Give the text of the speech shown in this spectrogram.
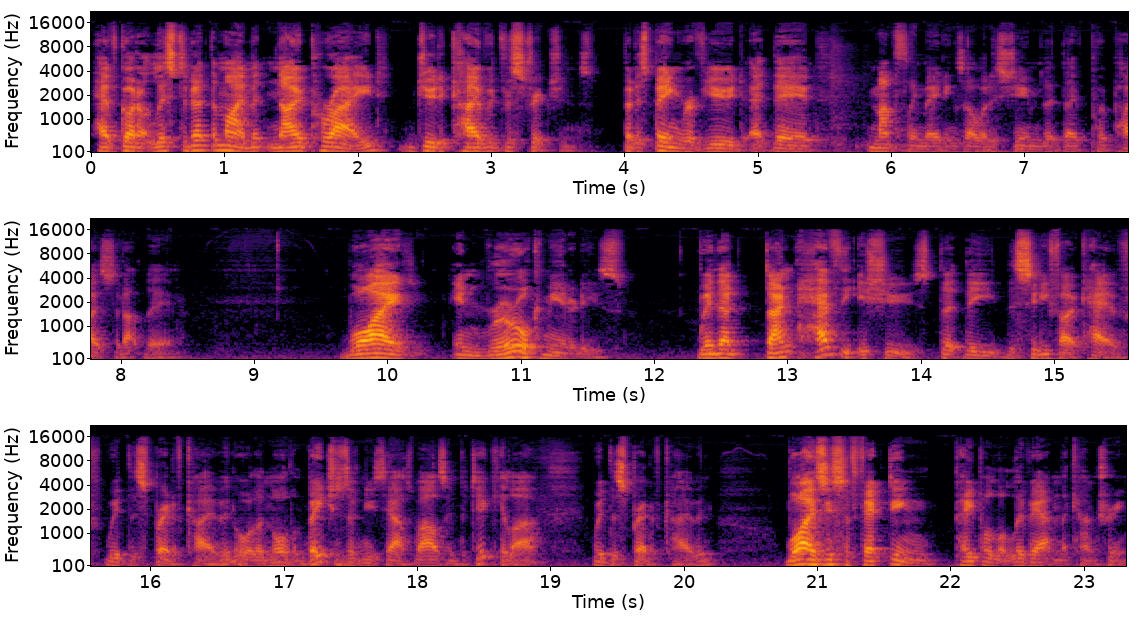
have got it listed at the moment, no parade due to COVID restrictions, but it's being reviewed at their monthly meetings, I would assume that they've put, posted up there. Why in rural communities where they don't have the issues that the, the city folk have with the spread of COVID, or the northern beaches of New South Wales in particular with the spread of COVID, why is this affecting people that live out in the country?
